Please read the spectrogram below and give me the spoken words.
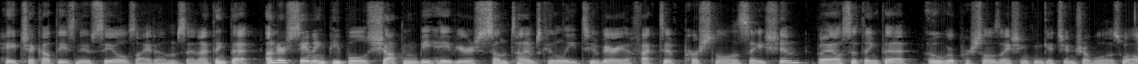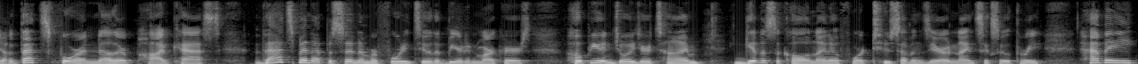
hey, check out these new sales items. And I think that understanding people's shopping behaviors sometimes can lead to very effective personalization, but I also think that over personalization can get you in trouble as well. Yep. But that's for another podcast. That's been episode number 42 of the Bearded Marketers. Hope you enjoyed your time. Give us a call 904 270 9603. Have a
